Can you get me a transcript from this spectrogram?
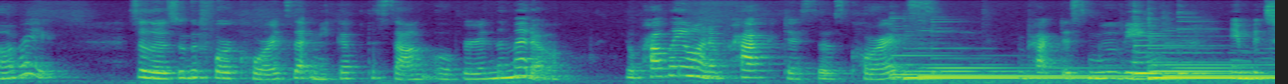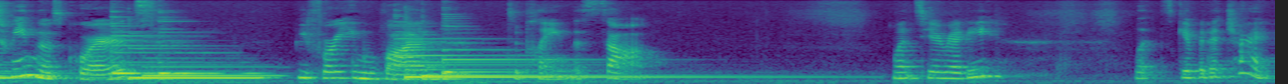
All right, so those are the four chords that make up the song Over in the Meadow. You'll probably want to practice those chords and practice moving in between those chords before you move on to playing the song. Once you're ready, let's give it a try.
